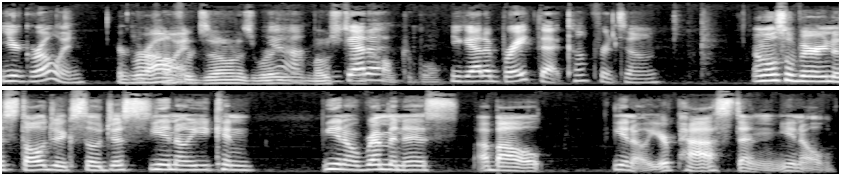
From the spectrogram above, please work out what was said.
you're growing. You're Your growing. comfort zone is where Yeah, you're you most gotta- uncomfortable. you got to break that comfort zone. I'm also very nostalgic, so just, you know, you can, you know, reminisce about, you know, your past and, you know,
